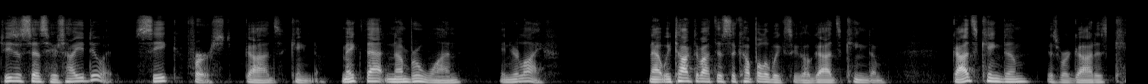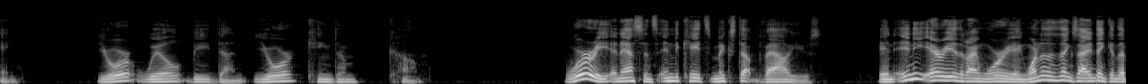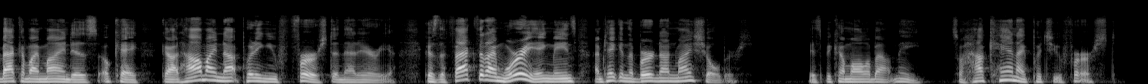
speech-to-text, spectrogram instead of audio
Jesus says, here's how you do it. Seek first God's kingdom. Make that number one in your life. Now, we talked about this a couple of weeks ago God's kingdom. God's kingdom is where God is king. Your will be done. Your kingdom come. Worry, in essence, indicates mixed up values in any area that I'm worrying, one of the things I think in the back of my mind is, okay, God, how am I not putting you first in that area? Because the fact that I'm worrying means I'm taking the burden on my shoulders. It's become all about me. So how can I put you first?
